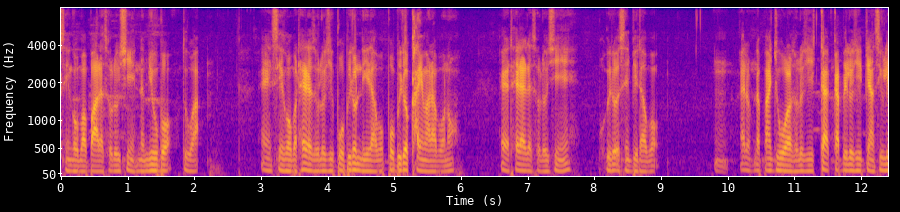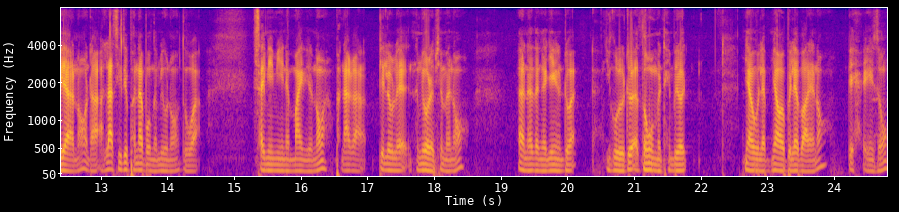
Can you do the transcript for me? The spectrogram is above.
စင်ကုန်မှာပါတယ်ဆိုလို့ရှိရင်နှမျိုးပေါ့သူကအဲစင်ကုန်မှာထည့်တယ်ဆိုလို့ရှိရင်ပို့ပြီးတော့နေတာပေါ့ပို့ပြီးတော့ခိုင်မာတာပေါ့နော်အဲထည့်လိုက်တယ်ဆိုလို့ရှိရင်ပို့ပြီးတော့အဆင်ပြေတာပေါ့อืมအဲ့လိုနှစ်ပန်းကျိုးရဆိုလို့ရှိရင်ကတ်ကတ်ပြီးလို့ရှိရင်ပြန်စီလိုက်ရတာနော်ဒါအလှစီးတဲ့ဖနက်ပုံစံမျိုးနော်သူကဆိုင်မြင်းမြင်းနဲ့မိုက်တယ်နော်ဖနက်ကပြစ်လို့လဲနှမျိုးလည်းဖြစ်မယ်နော်အဲ့ဒါနဲ့တကယ်ချင်းတို့ညီကိုတို့အတွက်အသုံးဝင်မထင်ပြီးတော့ မြောက်ဝဲလည်းမြောက်ဝဲပေးလိုက်ပါတယ်နော်ကဲအရင်ဆုံး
